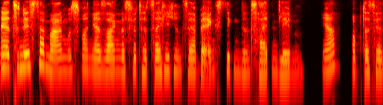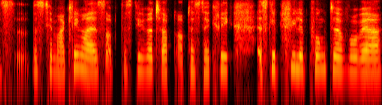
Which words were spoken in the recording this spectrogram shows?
Ja, zunächst einmal muss man ja sagen, dass wir tatsächlich in sehr beängstigenden Zeiten leben. Ja, ob das jetzt das Thema Klima ist, ob das die Wirtschaft, ob das der Krieg. Es gibt viele Punkte, wo wir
